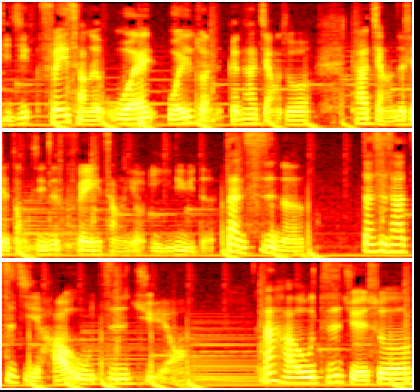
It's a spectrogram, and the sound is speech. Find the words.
已经非常的委委软的跟他讲说，他讲的这些东西是非常有疑虑的。但是呢，但是他自己毫无知觉哦，他毫无知觉说。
